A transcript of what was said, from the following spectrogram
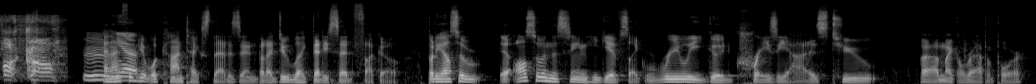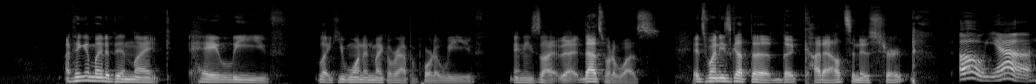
fucko. and I yeah. forget what context that is in, but I do like that he said "fucko." But he also, also in the scene, he gives like really good crazy eyes to uh, Michael Rapaport. I think it might have been like, "Hey, leave!" Like he wanted Michael Rapaport to leave, and he's like, "That's what it was." It's when he's got the the cutouts in his shirt. Oh, yeah.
